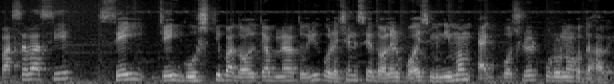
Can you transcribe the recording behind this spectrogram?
পাশাপাশি সেই, যেই গোষ্ঠী বা দলটি আপনারা তৈরি করেছেন সেই দলের বয়স মিনিমাম এক বছরের পুরনো হতে হবে।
